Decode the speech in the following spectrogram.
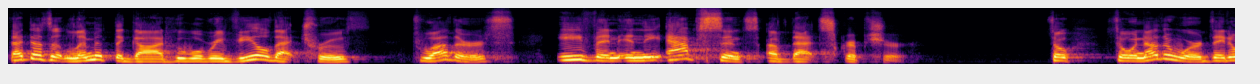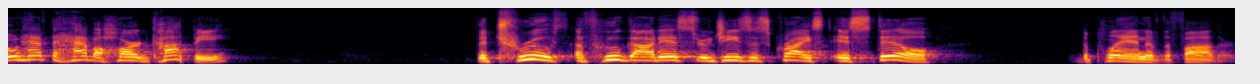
that doesn't limit the God who will reveal that truth to others, even in the absence of that Scripture. So, so in other words, they don't have to have a hard copy. The truth of who God is through Jesus Christ is still the plan of the Father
